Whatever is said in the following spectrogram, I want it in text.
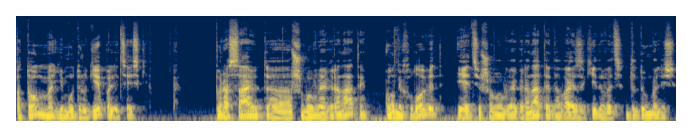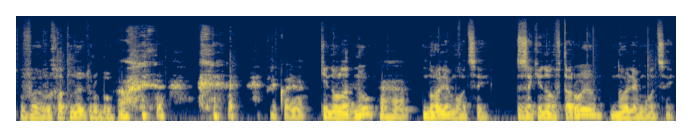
Потом ему другие полицейские бросают э, шумовые гранаты, он их ловит, и эти шумовые гранаты давай закидывать, додумались, в выхлопную трубу. Прикольно. Кинул одну, Ага. ноль эмоций. Закинул вторую, ноль эмоций.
